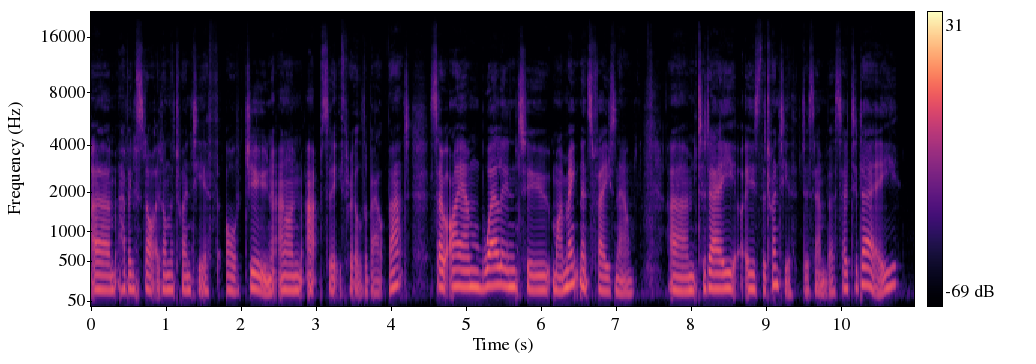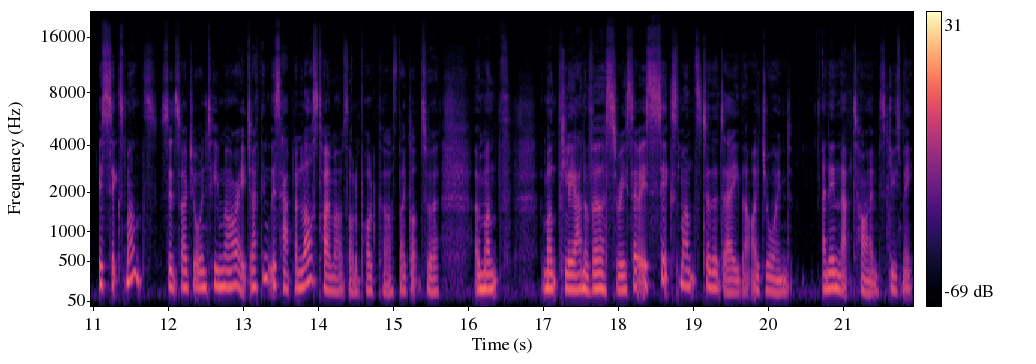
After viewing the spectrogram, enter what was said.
Um, having started on the 20th of June, and I'm absolutely thrilled about that. So, I am well into my maintenance phase now. Um, today is the 20th of December. So, today is six months since I joined Team RH. I think this happened last time I was on a podcast. I got to a, a month, a monthly anniversary. So it's six months to the day that I joined. And in that time, excuse me,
